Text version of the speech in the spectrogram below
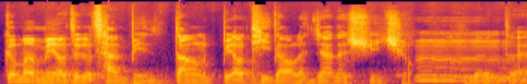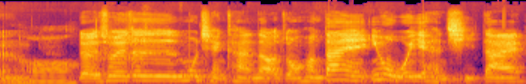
根本没有这个产品，当然不要提到人家的需求，嗯，对不对？哦，对，所以这是目前看到的状况。当然，因为我也很期待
